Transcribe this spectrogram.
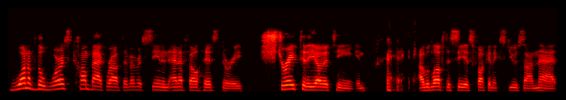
one of the worst comeback routes I've ever seen in NFL history straight to the other team. I would love to see his fucking excuse on that.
